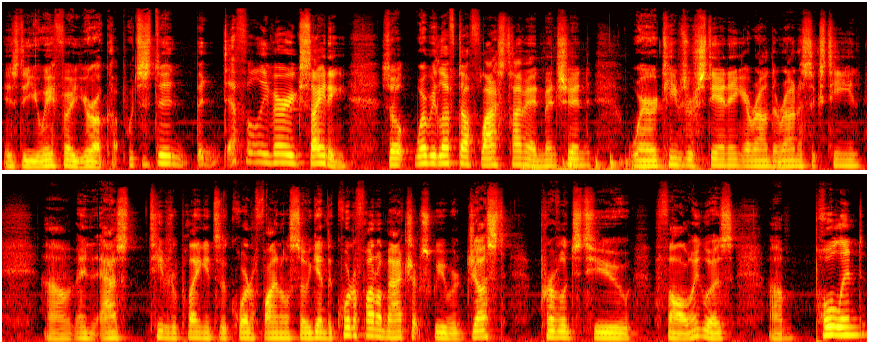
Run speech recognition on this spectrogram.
is the UEFA Euro Cup, which has been, definitely very exciting. So, where we left off last time, I had mentioned where teams were standing around the round of 16, um, and as teams were playing into the quarterfinals. So, again, the quarterfinal matchups we were just privileged to following was um, Poland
